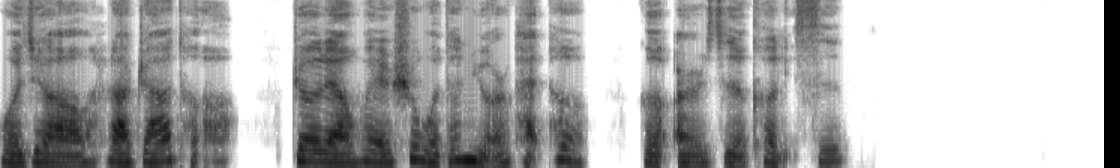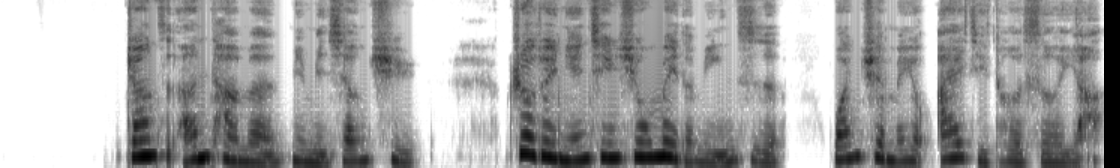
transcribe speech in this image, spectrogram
我叫拉扎特，这两位是我的女儿凯特和儿子克里斯。张子安他们面面相觑，这对年轻兄妹的名字完全没有埃及特色呀，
